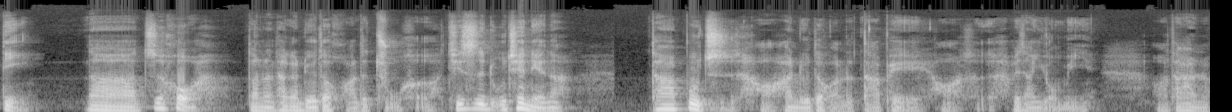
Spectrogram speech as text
电影。那之后啊，当然他跟刘德华的组合，其实吴倩莲呢，他不止哈和刘德华的搭配哈非常有名啊，当然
